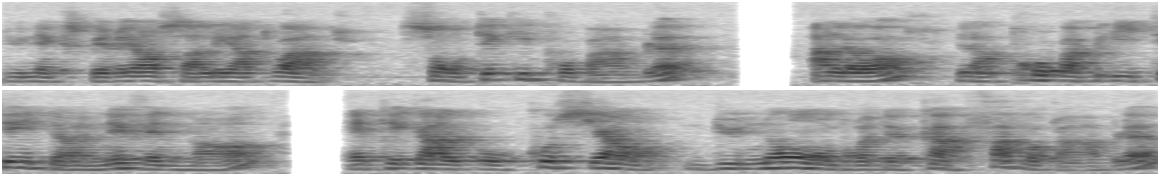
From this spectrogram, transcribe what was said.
d'une expérience aléatoire sont équiprobables, alors la probabilité d'un événement est égale au quotient du nombre de cas favorables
